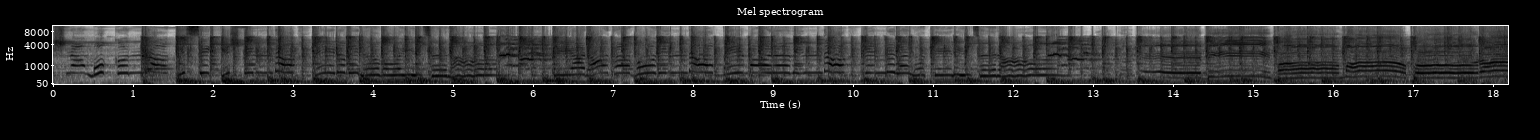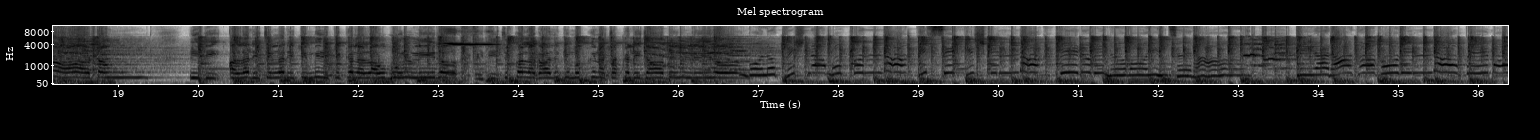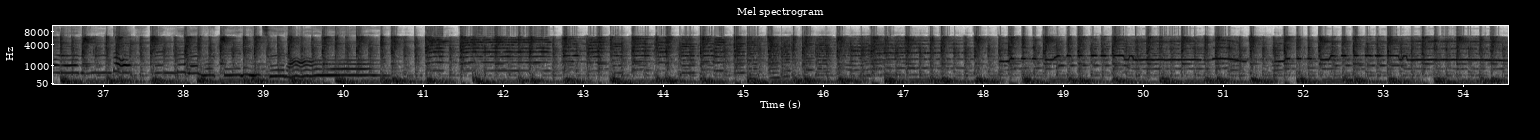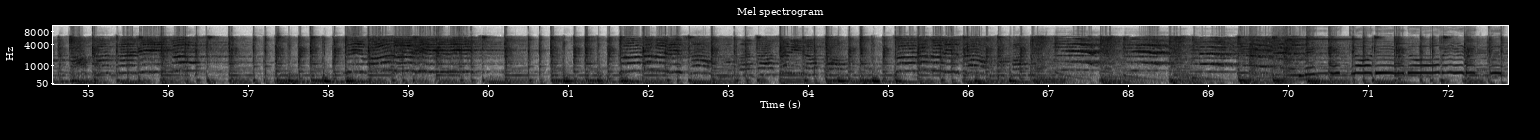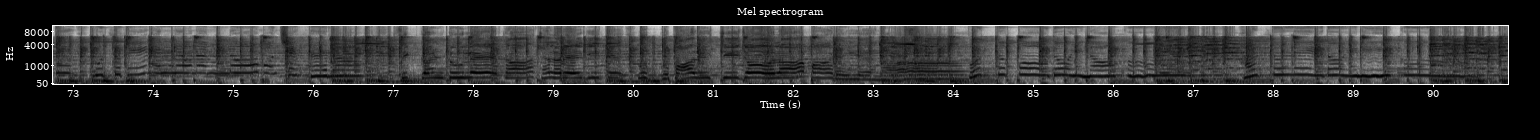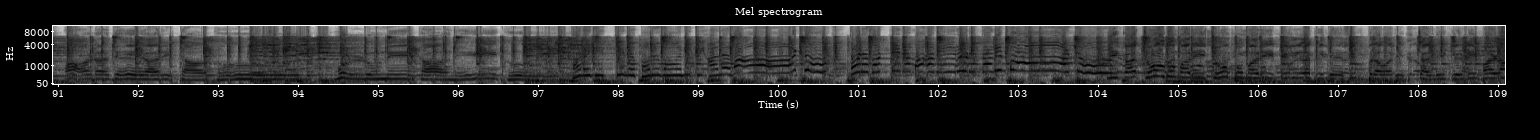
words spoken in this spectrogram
కృష్ణ ముకుంద రాధ పోరాటం? ఇది అల్లరి చిల్లరి తిమ్మిరి తిక్కల లవ్ బుల్లీరో ఇది చుక్కల గాలికి ముక్కిన చక్కలి జాబిల్లీరో. బోలో కృష్ణ ముక్కుంది ఊరేగితే ఉగ్గు పాలిచ్చి జోలా పాడయ్యనా. ఆడదే అరిటాకు ముళ్ళునే కానీకు అడగిత్తిన పరువాని చూడు మరి చూపు మరి పిల్లకిదే ఫిబ్రవరి చలికిడి బళ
